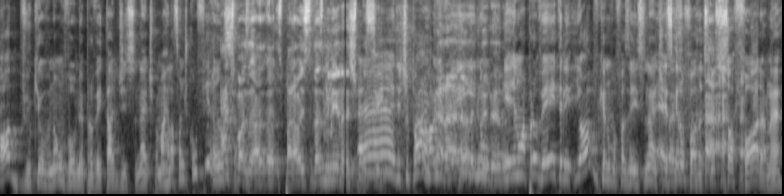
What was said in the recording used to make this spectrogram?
Óbvio que eu não vou me aproveitar disso, né? Tipo, é uma relação de confiança. Ah, tipo, as, as, as palavras das meninas, tipo assim. É, de tipo, ah, Raoni caralho, e, que não- e ele não aproveita. Ele, e óbvio que eu não vou fazer isso, né? É, isso que era o foda, que se fosse só fora, né?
